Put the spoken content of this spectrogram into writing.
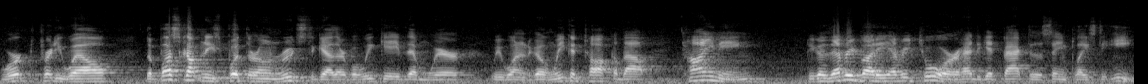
worked pretty well. The bus companies put their own routes together, but we gave them where we wanted to go. And we could talk about timing because everybody, every tour had to get back to the same place to eat,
